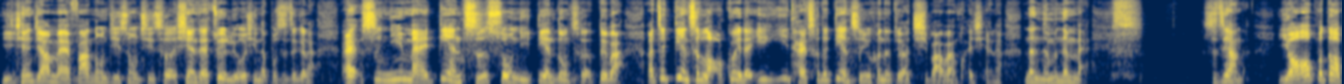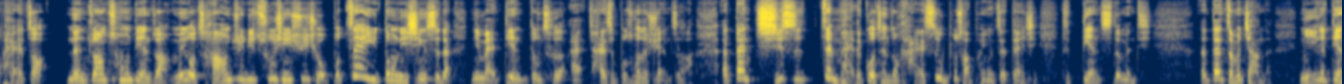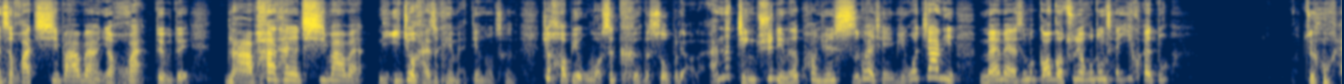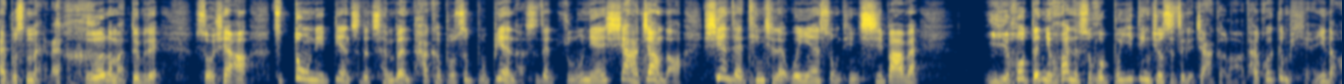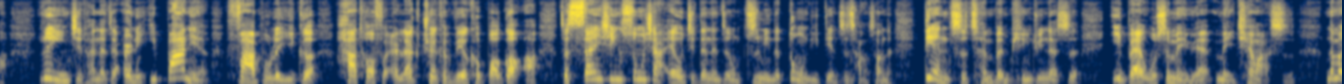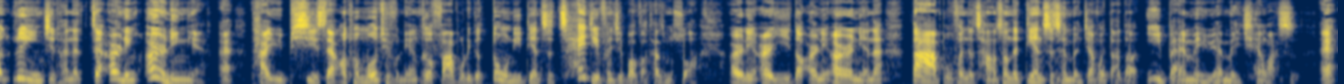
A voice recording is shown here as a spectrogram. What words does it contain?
以前讲买发动机送汽车，现在最流行的不是这个了，哎，是你买电池送你电动车，对吧？啊，这电池老贵的，一一台车的电池有可能就要七八万块钱了，那能不能买？是这样的，摇不到牌照，能装充电桩，没有长距离出行需求，不在意动力形式的，你买电动车，哎，还是不错的选择啊。啊，但其实，在买的过程中，还是有不少朋友在担心这电池的问题。呃，但怎么讲呢？你一个电池花七八万要换，对不对？哪怕它要七八万，你依旧还是可以买电动车的。就好比我是渴的受不了了，哎，那景区里面的矿泉十块钱一瓶，我家里买买什么搞搞促销活动才一块多，最后还不是买来喝了嘛，对不对？首先啊，这动力电池的成本它可不是不变的，是在逐年下降的啊。现在听起来危言耸听，七八万。以后等你换的时候，不一定就是这个价格了啊，它会更便宜的啊。瑞银集团呢，在二零一八年发布了一个 Heart of Electric Vehicle 报告啊，这三星、松下、LG 等等这种知名的动力电池厂商呢，电池成本平均呢是一百五十美元每千瓦时。那么瑞银集团呢，在二零二零年，哎，它与 P 三 Automotive 联合发布了一个动力电池拆解分析报告，它怎么说啊？二零二一到二零二二年呢，大部分的厂商的电池成本将会达到一百美元每千瓦时。哎，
